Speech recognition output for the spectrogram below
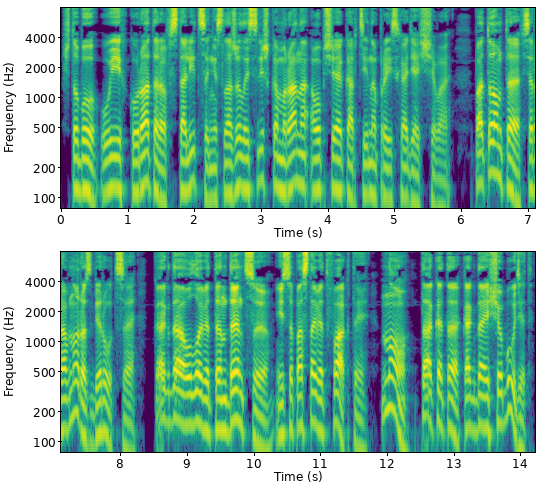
чтобы у их кураторов в столице не сложилась слишком рано общая картина происходящего. Потом-то все равно разберутся, когда уловят тенденцию и сопоставят факты. Ну, так это когда еще будет.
